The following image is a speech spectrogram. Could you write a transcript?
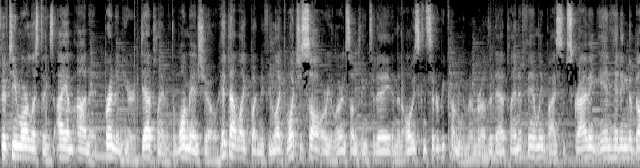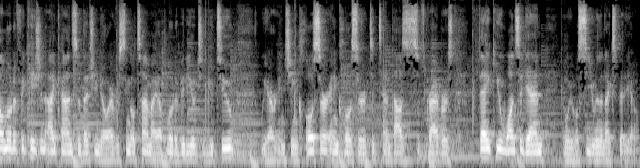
15 more listings. I am on it. Brendan here, Dad Planet, the one man show. Hit that like button if you liked what you saw or you learned something today, and then always consider becoming a member of the Dad Planet family by subscribing and hitting the bell notification icon so that you know every single time I upload a video to YouTube. We are inching closer and closer to 10,000 subscribers. Thank you once again, and we will see you in the next video.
